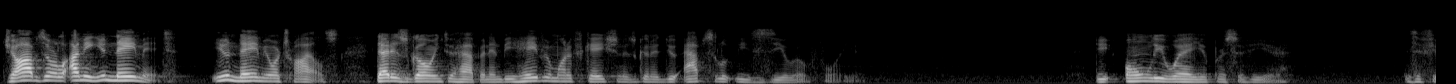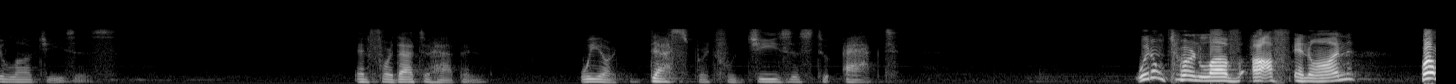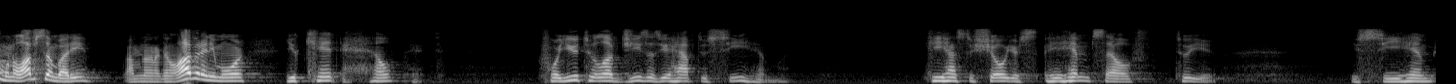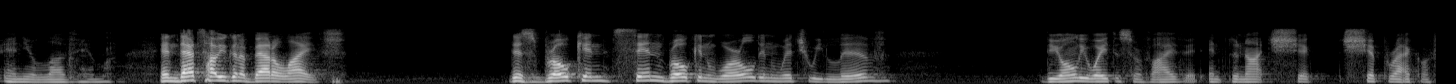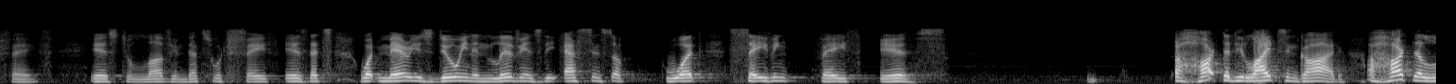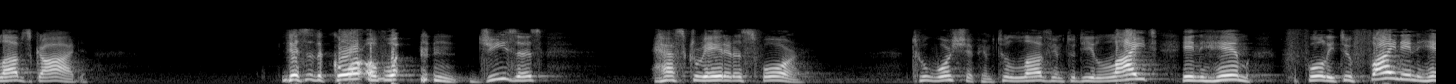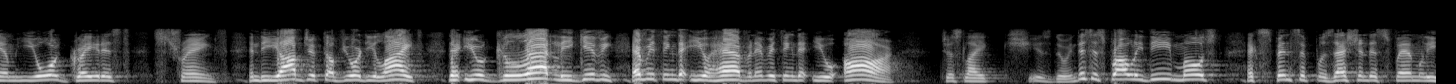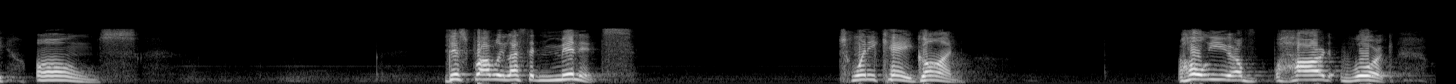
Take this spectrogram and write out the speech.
Jobs are, I mean, you name it. You name your trials. That is going to happen. And behavior modification is going to do absolutely zero for you. The only way you persevere is if you love Jesus. And for that to happen, we are desperate for Jesus to act. We don't turn love off and on. Well, I'm going to love somebody. I'm not going to love it anymore. You can't help it. For you to love Jesus, you have to see Him. He has to show your, Himself to you. You see Him and you love Him. And that's how you're going to battle life this broken, sin broken world in which we live, the only way to survive it and to not ship, shipwreck our faith is to love Him. That's what faith is. That's what Mary is doing and living. Is the essence of what saving faith is. A heart that delights in God, a heart that loves God. This is the core of what Jesus has created us for. To worship Him, to love Him, to delight in Him fully, to find in Him your greatest strength and the object of your delight, that you're gladly giving everything that you have and everything that you are, just like she is doing. This is probably the most expensive possession this family owns. This probably lasted minutes. 20K gone. A whole year of hard work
